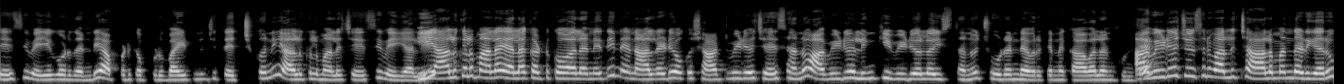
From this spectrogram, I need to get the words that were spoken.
చేసి వేయకూడదండి. అప్పటికప్పుడు బయట నుంచి తెచ్చుకొని యాలకులు మల చేసి వేయాలి. ఈ యాలకుల మల ఎలా కట్టుకోవాలనేది నేను ఆల్రెడీ ఒక షార్ట్ వీడియో చేశాను. ఆ వీడియో లింక్ ఈ వీడియోలో ఇస్తాను. చూడండి ఎవరికైనా కావాలనుకుంటే. ఆ వీడియో చూసిన వాళ్ళు చాలా మంది అడిగారు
